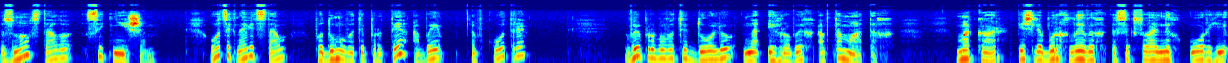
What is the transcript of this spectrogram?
знов стало ситнішим. Оцик навіть став подумувати про те, аби вкотре випробувати долю на ігрових автоматах. Макар після бурхливих сексуальних оргій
